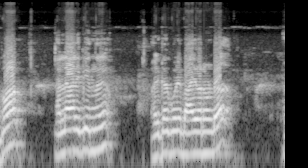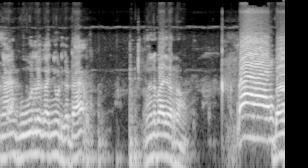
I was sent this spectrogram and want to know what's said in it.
അപ്പോൾ എല്ലാവർക്കും ഇന്ന് ഒരിക്കൽ കൂടി ബായ് പറഞ്ഞുകൊണ്ട് ഞാൻ കൂടുതൽ കഞ്ഞി കുടിക്കട്ടെ. അങ്ങനെ ബായ് പറഞ്ഞോ? ബൈ ബൈ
